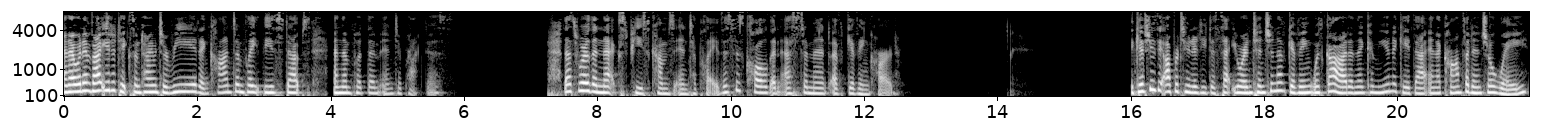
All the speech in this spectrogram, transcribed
And I would invite you to take some time to read and contemplate these steps and then put them into practice. That's where the next piece comes into play. This is called an estimate of giving card. It gives you the opportunity to set your intention of giving with God and then communicate that in a confidential way.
